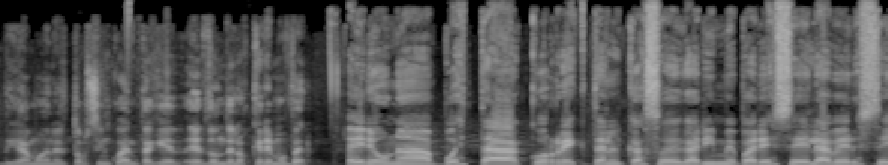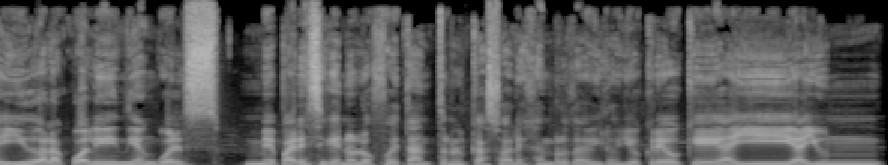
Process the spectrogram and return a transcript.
digamos, en el top 50, que es donde los queremos ver. Era una apuesta correcta en el caso de Garín, me parece, el haber seguido a la cual Indian Wells. Me parece que no lo fue tanto en el caso de Alejandro Tavilo. Yo creo que ahí hay un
